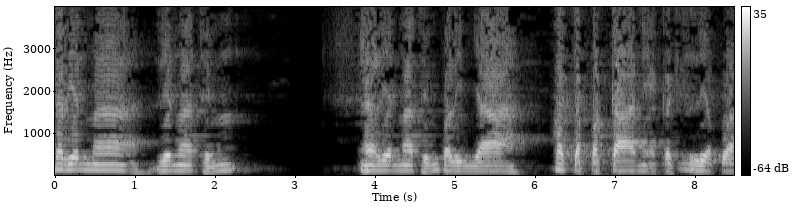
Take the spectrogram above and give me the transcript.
ก็เรียนมาเรียนมาถึงเรียนมาถึงปริญญา ก็จับปากกาเนี่ยก็เรียกว่า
